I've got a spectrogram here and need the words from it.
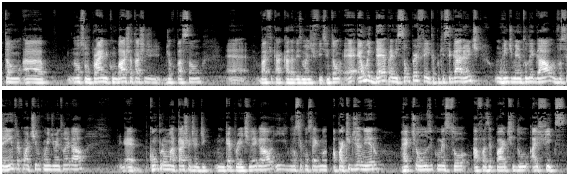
estão uh, não são prime com baixa taxa de, de ocupação vai ficar cada vez mais difícil. Então é, é uma ideia para emissão perfeita, porque você garante um rendimento legal, você entra com ativo com rendimento legal é, compra uma taxa de, de, um cap rate legal e você consegue manter. A partir de janeiro, o Rect 11 começou a fazer parte do iFix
